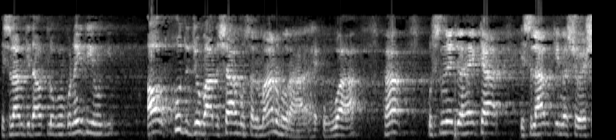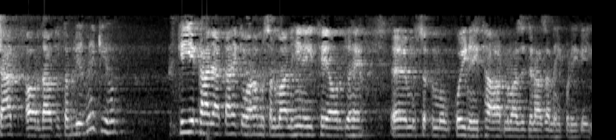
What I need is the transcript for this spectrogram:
اسلام کی دعوت لوگوں کو نہیں دی ہوگی۔ اور خود جو بادشاہ مسلمان ہو رہا ہے، ہوا ہاں اس نے جو ہے کیا اسلام کی نشو اشاعت اور دعوت و تبلیغ نہیں کی ہوگی؟ کہ یہ کہا جاتا ہے کہ وہاں مسلمان ہی نہیں تھے اور جو ہے کوئی نہیں تھا اور نماز جنازہ نہیں پڑھی گئی۔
